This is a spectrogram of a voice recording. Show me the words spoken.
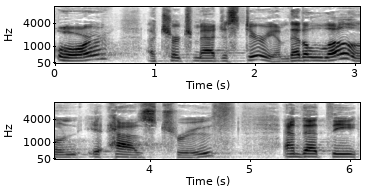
Or a church magisterium that alone it has truth and that the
